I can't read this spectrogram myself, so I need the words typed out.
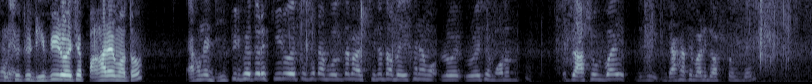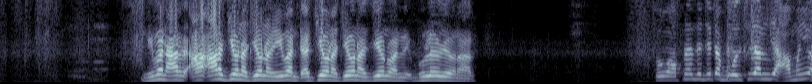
উঁচু উঁচু ঢিপি রয়েছে পাহাড়ের মতো। এখন ঢিপির ভেতরে কি রয়েছে সেটা বলতে পারছি না তবে এখানে রয়েছে মরণকূপ একটু আসুক ভাই যদি দেখাতে পারি দর্শকদের। নিবান আর আর- আর যেও না যেও না নিবান যেও না যেও না যেও না ভুলে যেও না আর। তো আপনাদের যেটা বলছিলাম যে আমিও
